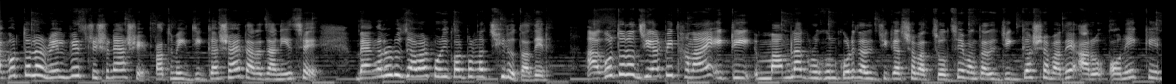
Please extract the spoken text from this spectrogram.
আগরতলা রেলওয়ে স্টেশনে আসে। প্রাথমিক জিজ্ঞাসায় তারা জানিয়েছে, বেঙ্গালুরু যাওয়ার পরিকল্পনা ছিল তাদের। আগরতলা জিআরপি থানায় একটি মামলা গ্রহণ করে তাদের জিজ্ঞাসাবাদ চলছে এবং তাদের জিজ্ঞাসাবাদে আরও অনেককে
